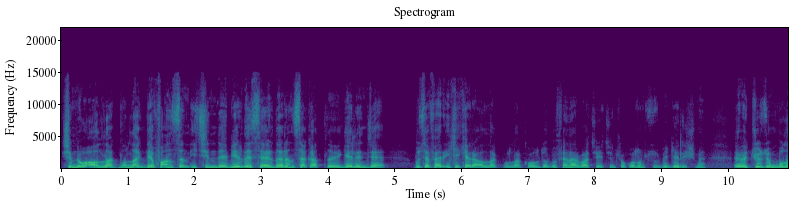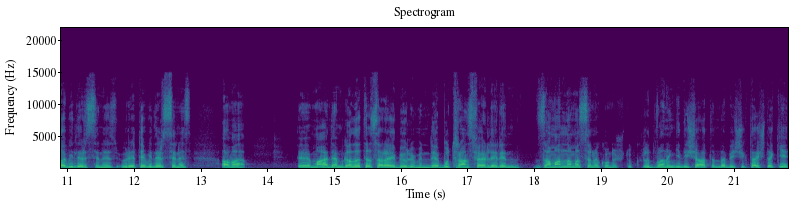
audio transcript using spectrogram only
Şimdi o allak bullak defansın içinde bir de Serdar'ın sakatlığı gelince bu sefer iki kere allak bullak oldu. Bu Fenerbahçe için çok olumsuz bir gelişme. Evet çözüm bulabilirsiniz, üretebilirsiniz ama e, madem Galatasaray bölümünde bu transferlerin zamanlamasını konuştuk. Rıdvan'ın gidişatında Beşiktaş'taki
